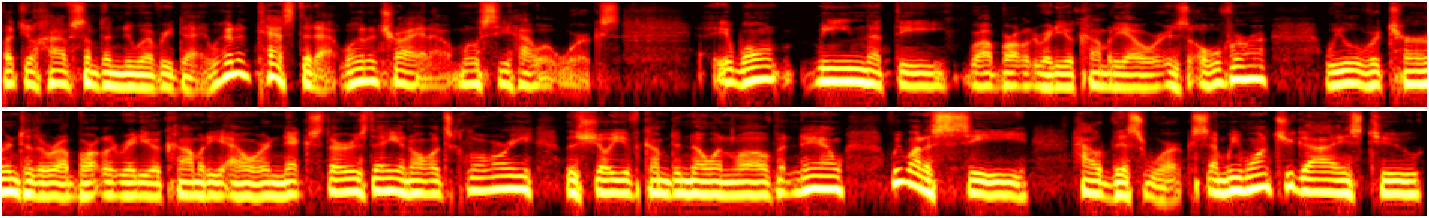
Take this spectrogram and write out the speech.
But you'll have something new every day. We're going to test it out. We're going to try it out. We'll see how it works. It won't mean that the Rob Bartlett Radio Comedy Hour is over. We will return to the Rob Bartlett Radio Comedy Hour next Thursday in all its glory, the show you've come to know and love. But now we want to see how this works, and we want you guys to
